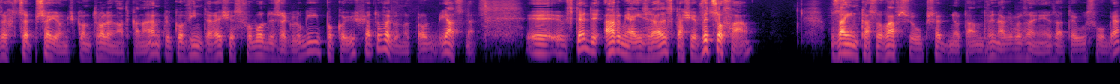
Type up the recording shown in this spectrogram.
że chce przejąć kontrolę nad kanałem, tylko w interesie swobody żeglugi i pokoju światowego. No to jasne. Yy, Wtedy armia izraelska się wycofa, zainkasowawszy uprzednio tam wynagrodzenie za tę usługę,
